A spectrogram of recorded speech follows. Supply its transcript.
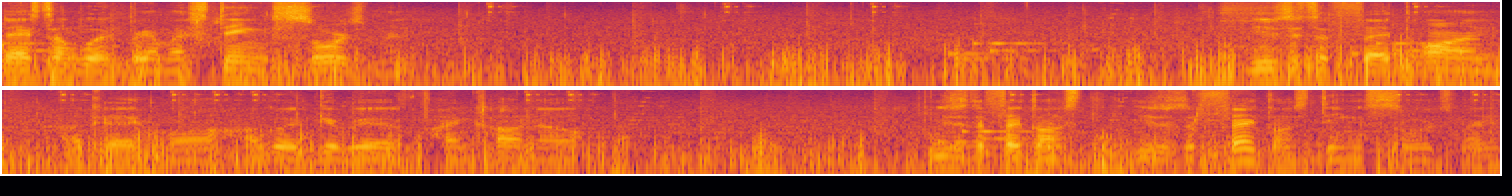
Next I'm going to bring my Sting Swordsman. Use its effect on... Okay, well, I'm going to get rid of Pinecone Use its effect on... Use its effect on Sting Swordsman.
